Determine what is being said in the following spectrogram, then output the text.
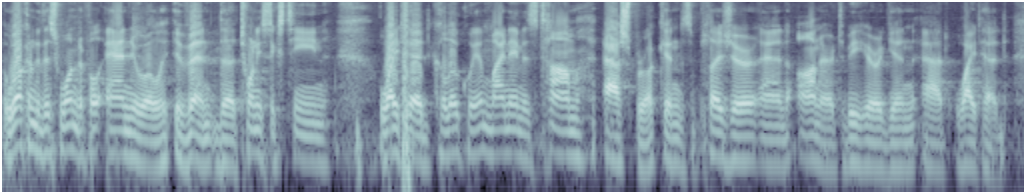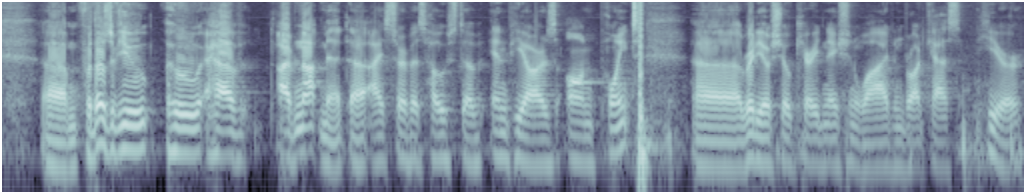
Welcome to this wonderful annual event, the 2016 Whitehead Colloquium. My name is Tom Ashbrook, and it's a pleasure and honor to be here again at Whitehead. Um, for those of you who have I've not met, uh, I serve as host of NPR's On Point, uh, radio show carried nationwide and broadcast here,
